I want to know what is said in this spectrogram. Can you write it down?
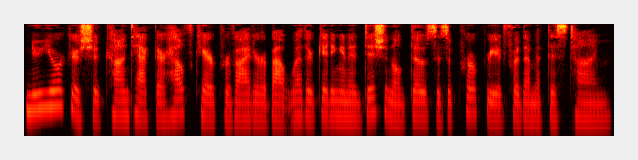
New Yorkers should contact their healthcare provider about whether getting an additional dose is appropriate for them at this time.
